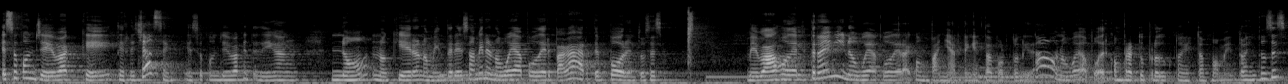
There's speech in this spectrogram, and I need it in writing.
eso conlleva que te rechacen, eso conlleva que te digan, no, no quiero, no me interesa, mira, no voy a poder pagarte por, entonces me bajo del tren y no voy a poder acompañarte en esta oportunidad o no voy a poder comprar tu producto en estos momentos. Entonces,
